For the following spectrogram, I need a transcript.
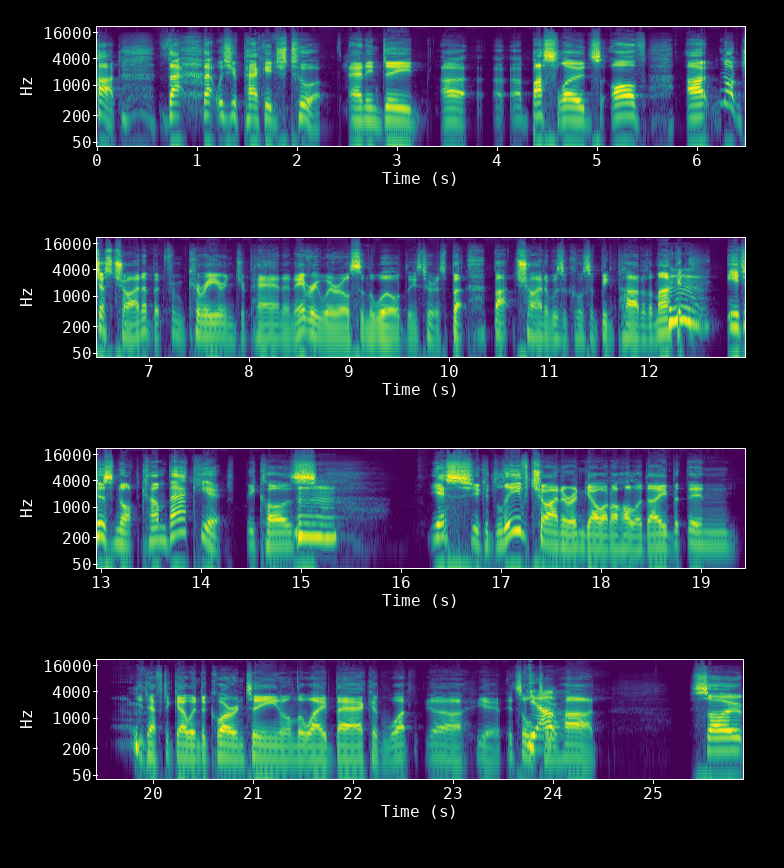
but that that was your package tour, and indeed. Uh, uh, uh, busloads of uh, not just China, but from Korea and Japan and everywhere else in the world. These tourists, but but China was of course a big part of the market. It has not come back yet because yes, you could leave China and go on a holiday, but then you'd have to go into quarantine on the way back, and what? Uh, yeah, it's all Yep. too hard. So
